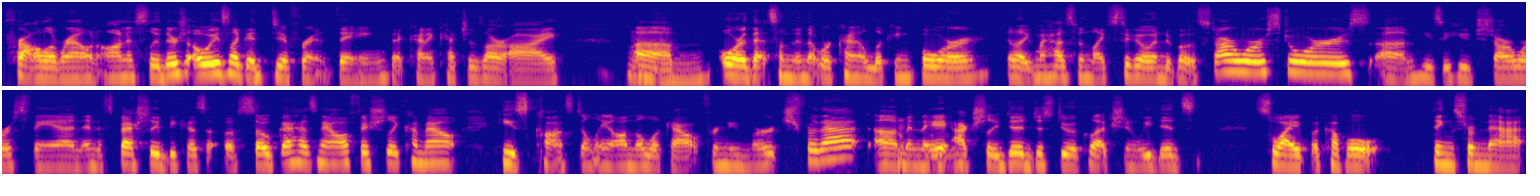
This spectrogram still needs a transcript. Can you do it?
prowl around, honestly. There's always like a different thing that kind of catches our eye. Mm-hmm. Um, or that's something that we're kind of looking for. Like my husband likes to go into both Star Wars stores. Um, he's a huge Star Wars fan, and especially because Ahsoka has now officially come out, he's constantly on the lookout for new merch for that. Um. And they mm-hmm. actually did just do a collection. We did swipe a couple things from that.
